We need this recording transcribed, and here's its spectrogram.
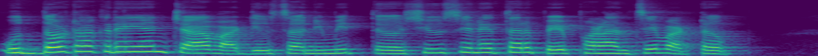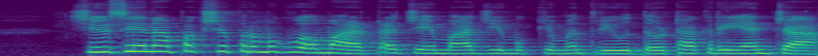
उद्धव ठाकरे यांच्या वाढदिवसानिमित्त शिवसेनेतर्फे फळांचे वाटप. शिवसेना पक्षप्रमुख व महाराष्ट्राचे माजी मुख्यमंत्री उद्धव ठाकरे यांच्या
